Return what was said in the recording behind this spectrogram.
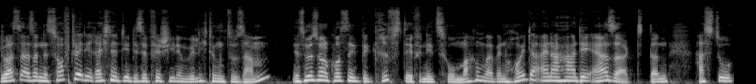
Du hast also eine Software, die rechnet dir diese verschiedenen Belichtungen zusammen. Jetzt müssen wir kurz eine Begriffsdefinition machen, weil wenn heute einer HDR sagt, dann hast du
